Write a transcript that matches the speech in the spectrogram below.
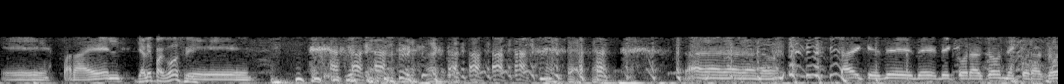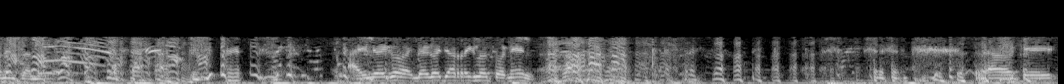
eh, para él. ¿Ya le pagó, sí? Eh... no, no, no, no, no. Sabe que es de, de, de corazón, de corazón el saludo. Ahí luego, luego ya arreglo con él. no, que,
